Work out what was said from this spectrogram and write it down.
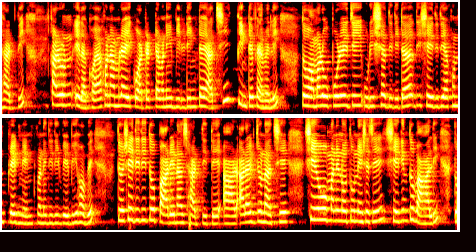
ঝাড় দিই। কারণ এ দেখো, এখন আমরা এই কোয়ার্টারটা মানে এই বিল্ডিংটায় আছি, তিনটে ফ্যামিলি তো আমার ওপরে যেই উড়িষ্যার দিদিটা, সেই দিদি এখন প্রেগনেন্ট মানে দিদির বেবি হবে। তো সেই দিদি তো পারে না ঝাড় দিতে। আর আরেকজন আছে, সেও মানে নতুন এসেছে, সে কিন্তু বাঙালি। তো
